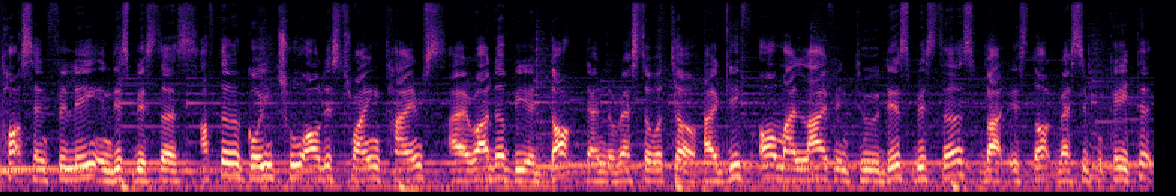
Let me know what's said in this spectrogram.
thoughts and feeling in this business. After going through all these trying times, I'd rather be a dog than a restaurateur. I give all my life into this business, but it's not reciprocated.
